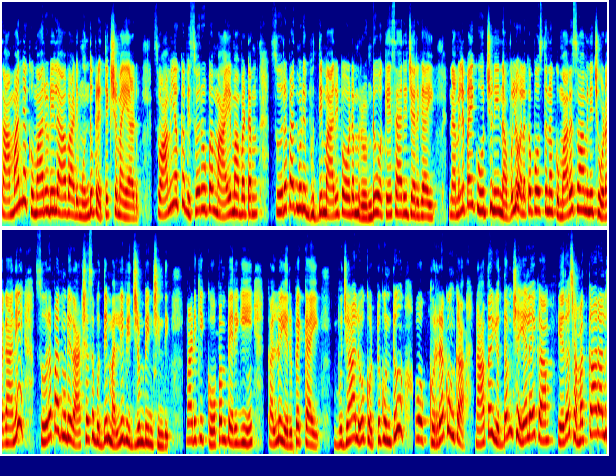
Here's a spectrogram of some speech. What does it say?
సామాన్య కుమారుడిలా వాడి ముందు ప్రత్యక్షమయ్యాడు. స్వామి యొక్క విశ్వరూపం మాయమవ్వటం సూరపద్ముడి బుద్ధి మారిపోవడం రెండూ ఒకేసారి జరిగాయి. నమిలిపై కూర్చుని నవ్వులు ఒలకపోస్తున్న కుమారస్వామిని చూడగానే సూరపద్ముడి రాక్షస బుద్ధి మళ్ళీ విజృంభించింది. వాడికి కోపం పెరిగి కళ్ళు ఎరుపెక్కాయి. భుజాలు కొట్టుకుంటూ ఓ కుర్రకుంక నాతో యుద్ధం చేయలేక ఏదో చమత్కారాలు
